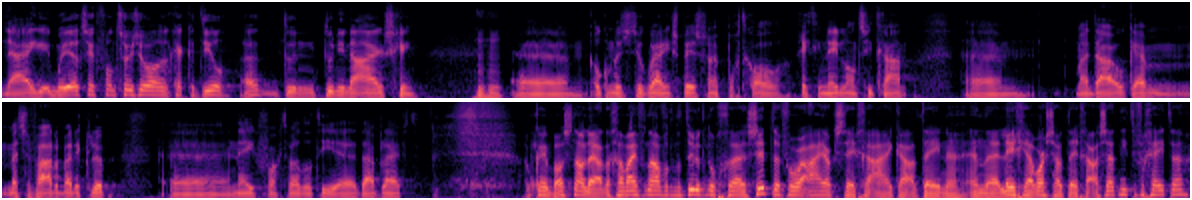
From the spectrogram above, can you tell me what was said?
nou, ik, ik, moet eerlijk zeggen, ik vond het sowieso wel een gekke deal hè? Toen, toen hij naar Ajax ging. Mm ook omdat je natuurlijk weinig spelers vanuit Portugal richting Nederland ziet gaan. Um, maar daar ook hè, met zijn vader bij de club. nee, ik verwacht wel dat hij daar blijft. Oké Bas, nou, nou, ja, dan gaan wij vanavond natuurlijk nog zitten voor Ajax tegen AEK Athene en Legia Warschau tegen AZ niet te vergeten.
